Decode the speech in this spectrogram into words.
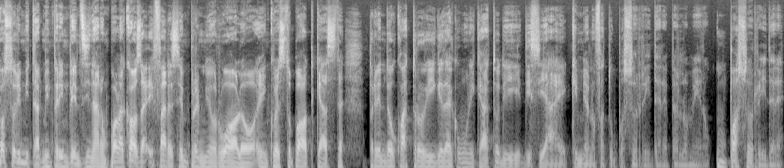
Posso limitarmi per imbenzinare un po' la cosa e fare sempre il mio ruolo in questo podcast? Prendo quattro righe dal comunicato di, di SIAE che mi hanno fatto un po' sorridere, perlomeno, un po' sorridere.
